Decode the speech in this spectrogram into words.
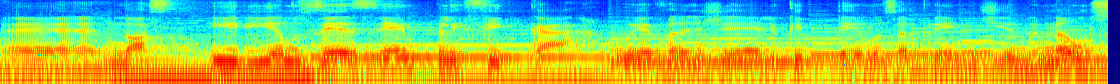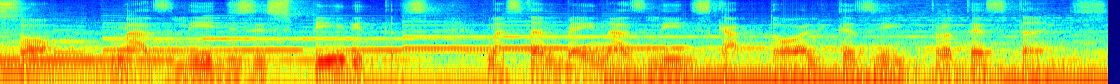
é, nós iríamos exemplificar o evangelho que temos aprendido não só nas lides espíritas, mas também nas lides católicas e protestantes,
